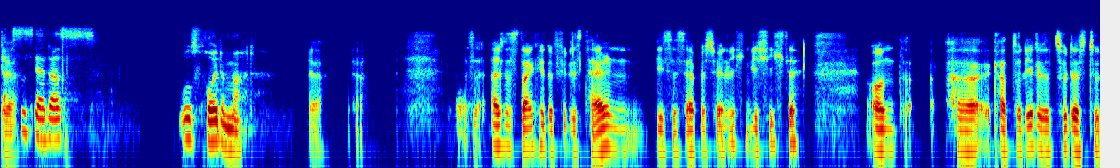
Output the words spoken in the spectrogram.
das ja. ist ja das, wo es Freude macht. Ja, ja. Also, also danke dir für das Teilen dieser sehr persönlichen Geschichte und äh, gratuliere dazu, dass du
